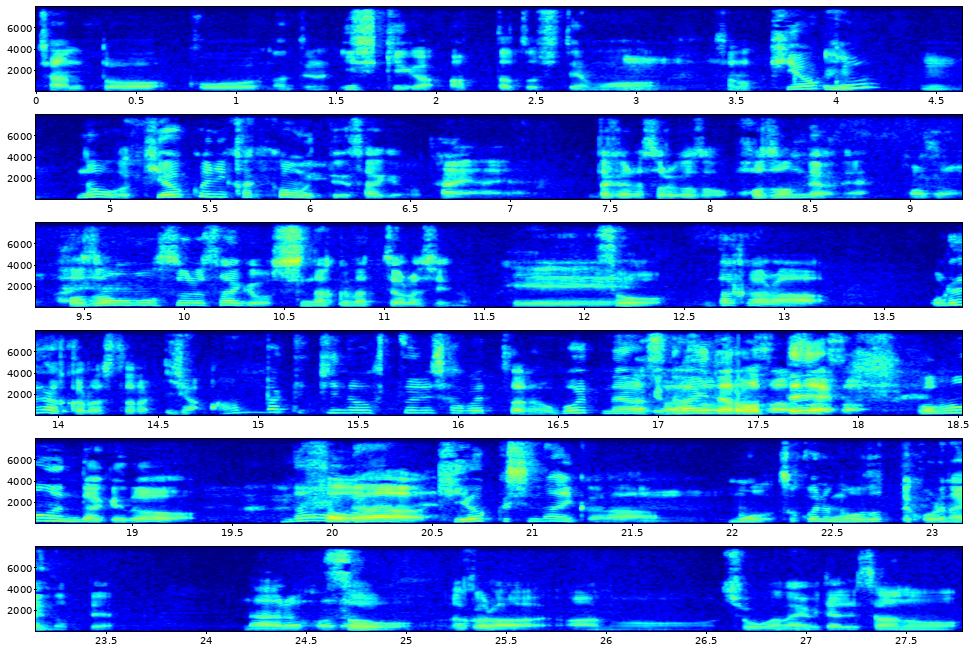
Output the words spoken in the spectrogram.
ちゃんとこうなんていうの意識があったとしてうん。も、その記憶、脳が記憶に書き込むっていう作業。はいはいはい。だからそれこそ保存だよね。保存。保存をする作業をしなくなっちゃうらしいの、へえそう。だから俺らからしたらいやあんだけ昨日普通に喋ってたの覚えてないわけないだろうって思うんだけど脳が記憶しないから、もうそこに戻ってこれないんだって。なるほど。そう。だからあのしょうがないみたいです。あの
